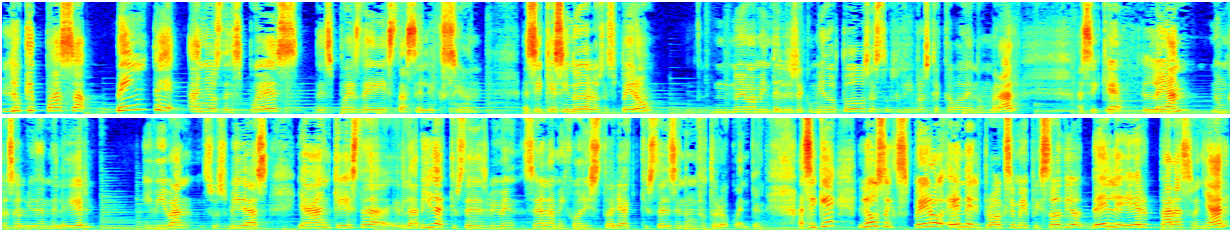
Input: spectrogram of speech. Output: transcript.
lo que pasa 20 años después, después de esta selección. Así que sin duda los espero. Nuevamente les recomiendo todos estos libros que acabo de nombrar. Así que lean, nunca se olviden de leer y vivan sus vidas y hagan que esta, la vida que ustedes viven sea la mejor historia que ustedes en un futuro cuenten. Así que los espero en el próximo episodio de Leer para Soñar.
